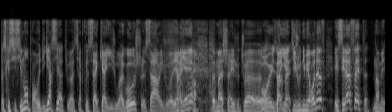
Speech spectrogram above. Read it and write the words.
Parce que si sinon, on prend Rudy Garcia. Tu vois C'est-à-dire que Sakai, il joue à gauche, Sarr, il joue à derrière, euh, machin, il joue, tu vois, euh, ont Payet, un- il joue numéro 9, et c'est la fête. Non, mais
